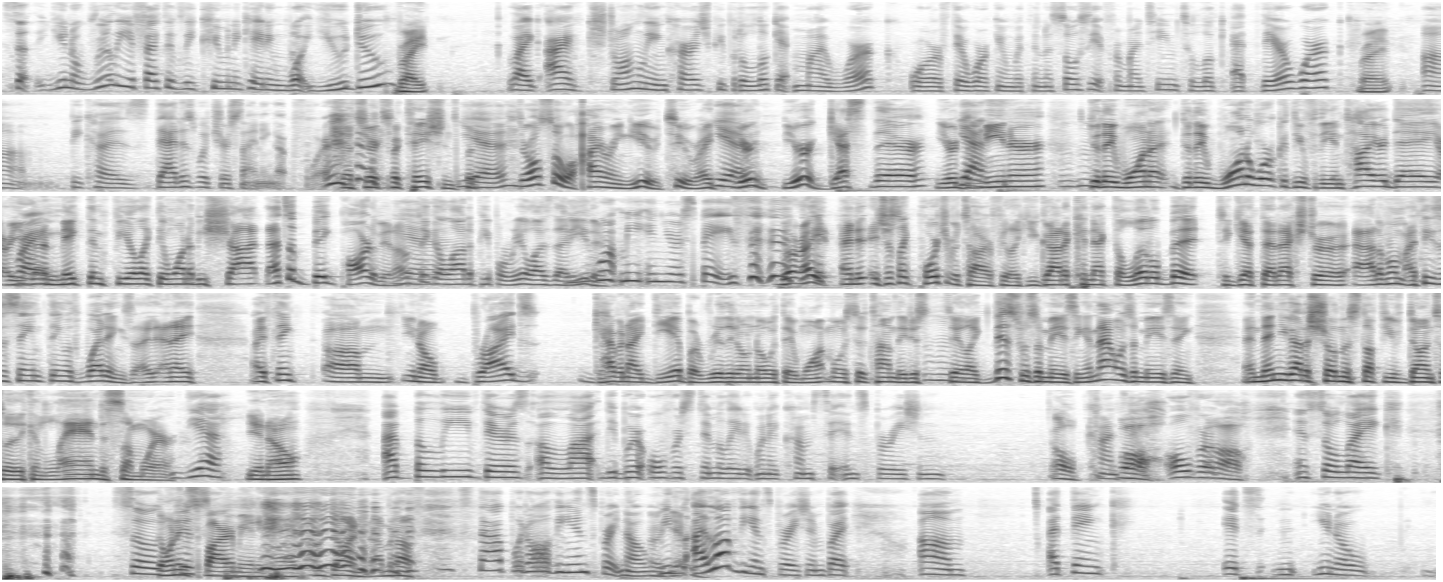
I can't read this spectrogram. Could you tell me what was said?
so you know, really effectively communicating what you do Right. like I strongly encourage people to look at my work, or if they're working with an associate from my team, to look at their work, Right. um, because that is what you're signing up for. That's your expectations. But Yeah. they're also hiring you too, right? Yeah. You're you're a guest there. Your Yes. Mm-hmm. demeanor. Do they want to? Do they want to work with you for the entire day? Are you going to make them feel like they want to be shot? That's a big part of it. I don't Yeah. think a lot of people realize that Do either. you want me in your space? But, right. And it's just like portrait photography. Like you got to connect a little bit to get that extra out of them. I think it's the same thing with weddings. I, and I, I think, um, you know, brides have an idea, but really don't know what they want most of the time. They just Mm-hmm. say like, this was amazing and that was amazing. And then you got to show them the stuff you've done so they can land somewhere, yeah, you know? I believe there's a lot. We're overstimulated when it comes to inspiration Oh, content. oh, Over, oh. and so like, so Don't just- inspire me anymore. I'm done. I'm enough. stop with all the inspiration. No, we. I love the inspiration, but um, I think it's you know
